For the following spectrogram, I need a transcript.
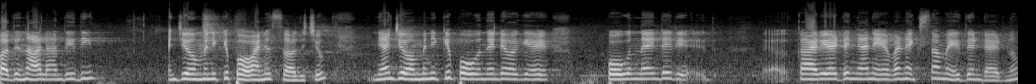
പതിനാലാം തീയതി ജർമ്മനിക്ക് പോകാനും സാധിച്ചു. ഞാൻ ജർമ്മനിക്ക് പോകുന്നതിന്റെ വകയായി പോകുന്നതിന്റെ കാര്യമായിട്ട് ഞാൻ എ വൺ എക്സാം എഴുതിയിട്ടുണ്ടായിരുന്നു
